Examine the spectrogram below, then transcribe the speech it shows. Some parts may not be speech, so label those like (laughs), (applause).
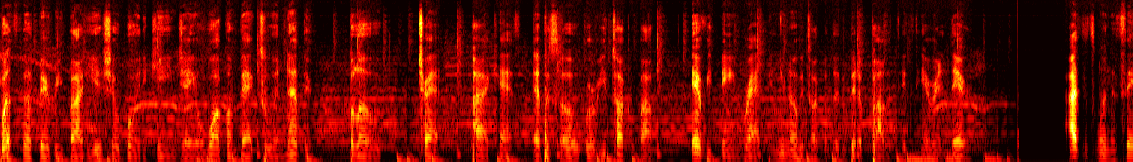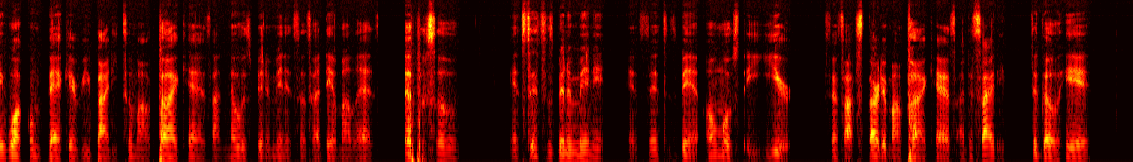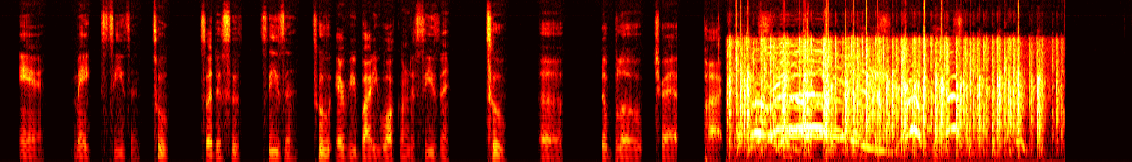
What's up, everybody? It's your boy, the King J, and welcome back to another Blow Trap podcast episode where we talk about everything rapping. You know, we talk a little bit of politics here and there. I just want to say, welcome back, everybody, to my podcast. I know it's been a minute since I did my last episode, and since it's been a minute, and since it's been almost a year since I started my podcast, I decided to go ahead and make season two. So this is season two, everybody. Welcome to season two of the Blow Trap Podcast. Yes.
